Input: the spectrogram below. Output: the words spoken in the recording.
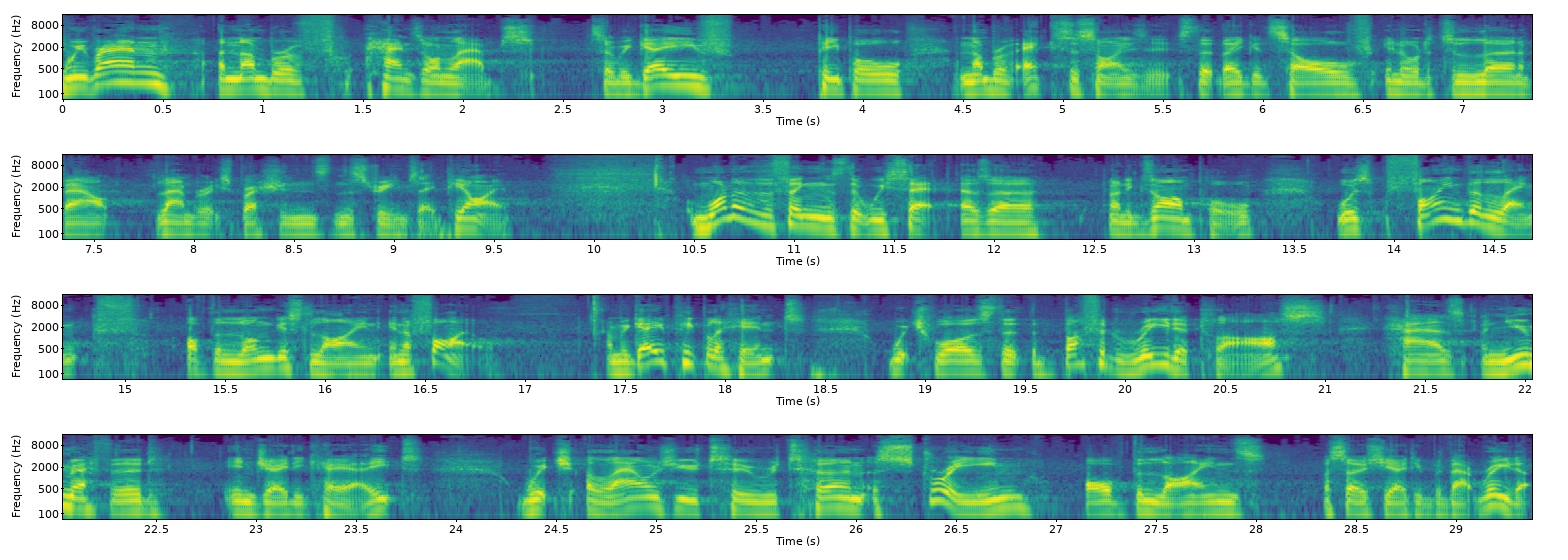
we ran a number of hands-on labs. So we gave people a number of exercises that they could solve in order to learn about Lambda expressions and the Streams API. One of the things that we set as a an example, was find the length of the longest line in a file. And we gave people a hint, which was that the buffered reader class has a new method in JDK8, which allows you to return a stream of the lines associated with that reader.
